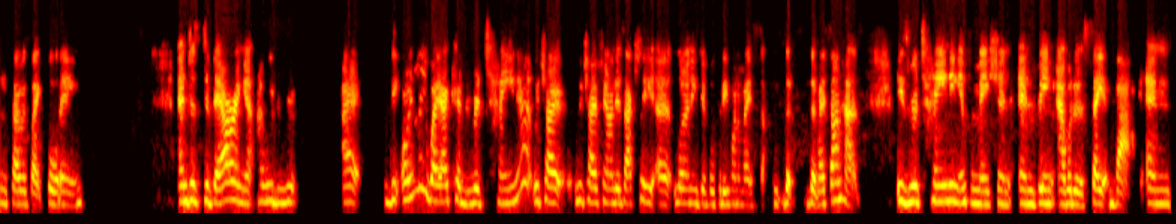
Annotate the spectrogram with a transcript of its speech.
since I was like 14 and just devouring it, I would, I, the only way I could retain it, which I which I found is actually a learning difficulty. One of my son, that, that my son has, is retaining information and being able to say it back and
